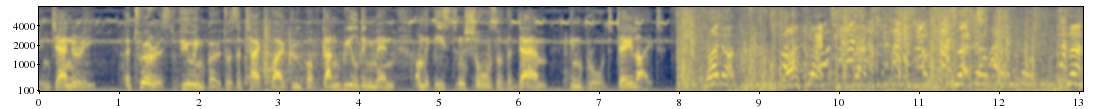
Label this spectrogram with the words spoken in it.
In January, a tourist viewing boat was attacked by a group of gun wielding men on the eastern shores of the dam in broad daylight. Lie down. Lie flat. Flat. Flat. Flat.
